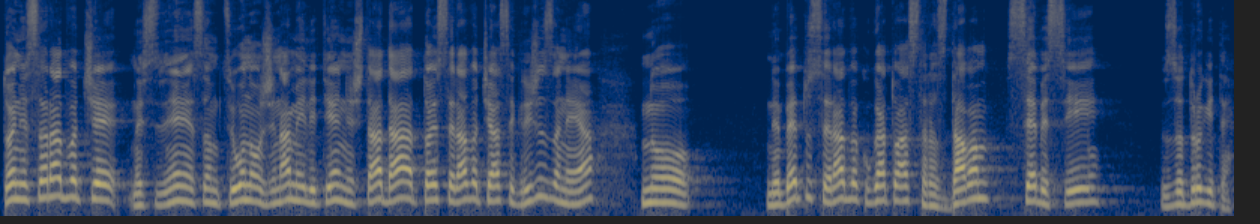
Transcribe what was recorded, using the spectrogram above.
Той не се радва, че на извинение съм целунал жена ми или тия неща. Да, той се радва, че аз се грижа за нея, но Небето се радва, когато аз раздавам себе си за другите.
